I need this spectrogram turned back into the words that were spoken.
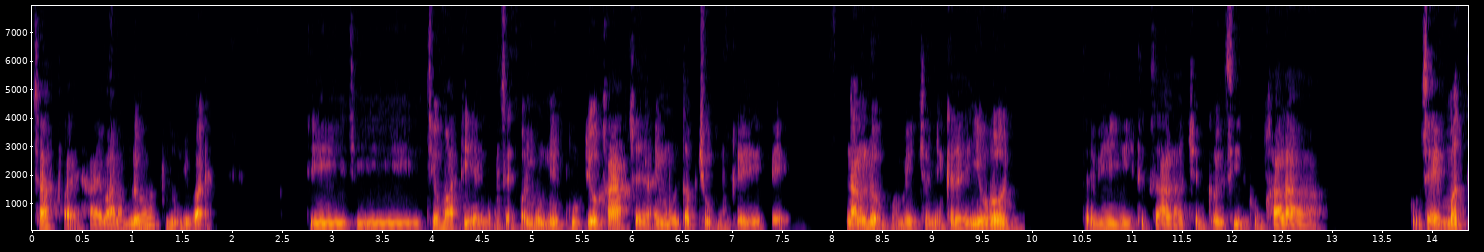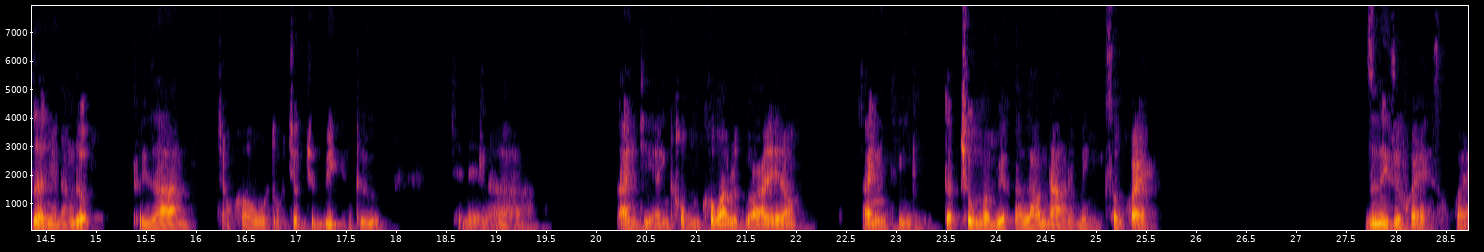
chắc phải hai, ba năm nữa, ví dụ như vậy thì thì trước mắt thì anh cũng sẽ có những mục tiêu khác, cho nên là anh muốn tập trung cái cái năng lượng của mình cho những cái đấy nhiều hơn. Tại vì thực ra là chuyển cưới xin cũng khá là, cũng sẽ mất rất là nhiều năng lượng, thời gian, trong khâu tổ chức chuẩn bị các thứ. Cho nên là anh thì anh không không áp lực quá đấy đâu. Anh thì tập trung vào việc là làm nào để mình sống khỏe. Giữ gìn sức khỏe, sống khỏe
